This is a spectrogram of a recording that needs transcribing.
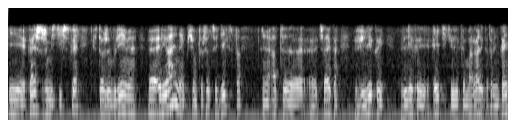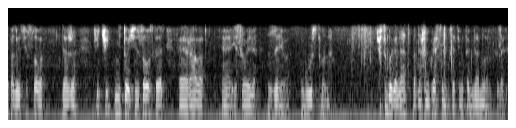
и, конечно же, мистическая, и в то же время э, реальная, почему? Потому что это свидетельство э, от человека великой великой этики, великой морали, которая никогда не позволит себе слово, даже чуть-чуть неточное слово сказать, э, Рава э, Исроиля Зеева, Густмана. Чувство благодарности по отношению к растениям, кстати, мы так давно рассказали.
